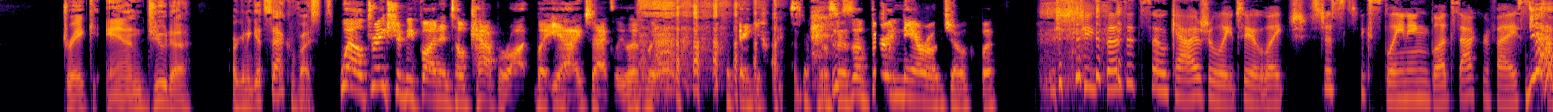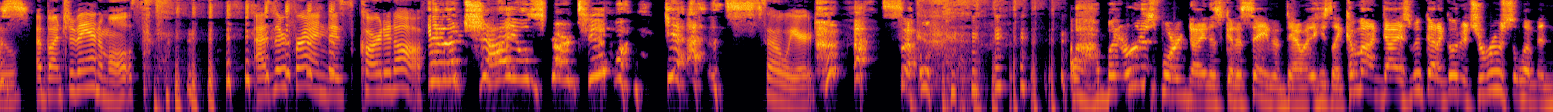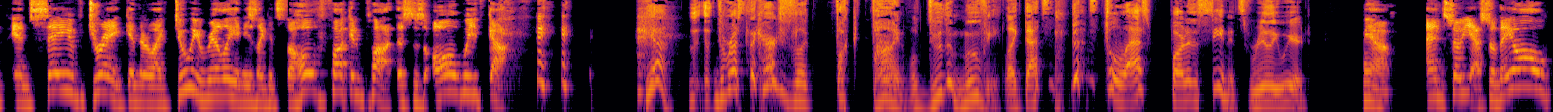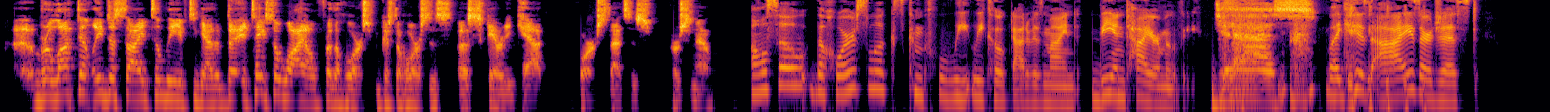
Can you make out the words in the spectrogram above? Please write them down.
Drake and Judah are going to get sacrificed. Well, Drake should be fine until Kapparot, but yeah, exactly. That's what- Thank you. This is a very narrow joke, but she says it so casually too. Like she's just explaining blood sacrifice Yes. to a bunch of animals as their friend is carted off. in a child's cartoon. Yes. So weird. So, uh, but Ernest Borgnine is going to save him. Damn it! He's like, "Come on, guys, we've got to go to Jerusalem and and save Drake." And they're like, "Do we really?" And he's like, "It's the whole fucking plot. This is all we've got." Yeah. The rest of the characters are like, fuck, fine, we'll do the movie. Like that's that's the last part of the scene. It's really weird. Yeah. And so, yeah, so they all uh, reluctantly decide to leave together. It takes a while for the horse because the horse is a scaredy cat horse. That's his personality. Also, the horse looks completely coked out of his mind the entire movie. Yes. Like his eyes are just,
